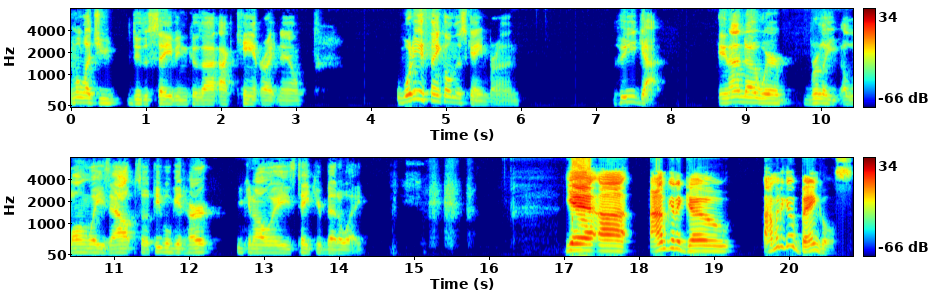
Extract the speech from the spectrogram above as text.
I'm gonna let you do the saving because I, I can't right now. What do you think on this game, Brian? Who you got? And I know we're really a long ways out, so if people get hurt, you can always take your bet away. Yeah, uh, I'm gonna go. I'm gonna go Bengals.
